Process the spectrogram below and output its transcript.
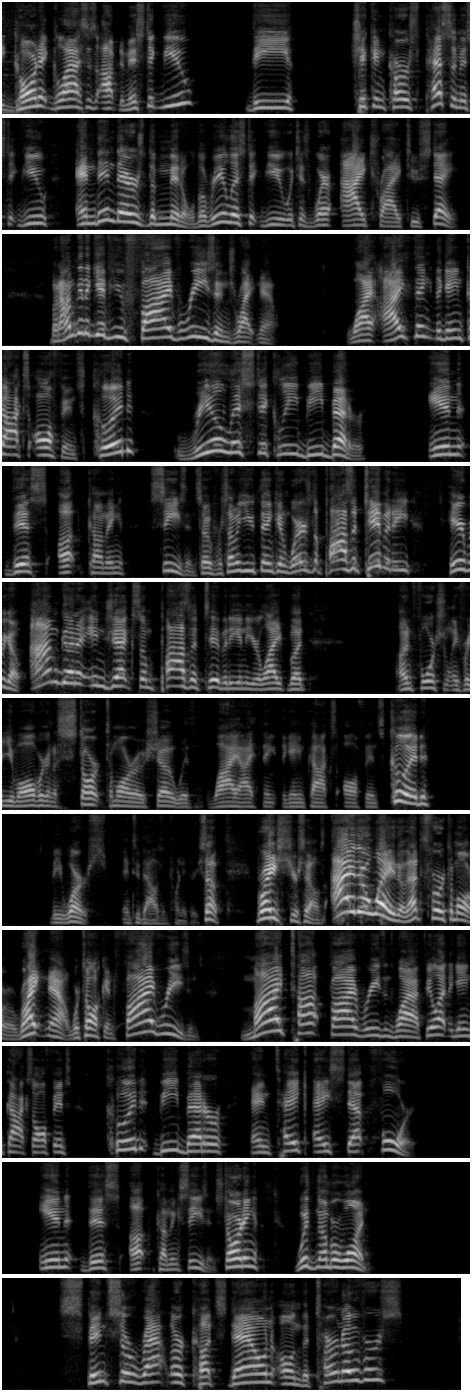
The Garnet Glasses optimistic view, the Chicken Curse pessimistic view, and then there's the middle, the realistic view, which is where I try to stay. But I'm going to give you five reasons right now why I think the Gamecocks offense could realistically be better in this upcoming season. So, for some of you thinking, where's the positivity? Here we go. I'm going to inject some positivity into your life, but unfortunately for you all, we're going to start tomorrow's show with why I think the Gamecocks offense could be worse in 2023. So brace yourselves. Either way, though, that's for tomorrow. Right now, we're talking five reasons. My top five reasons why I feel like the Gamecocks offense could be better and take a step forward in this upcoming season. Starting with number one Spencer Rattler cuts down on the turnovers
